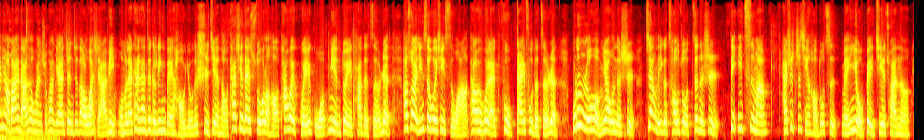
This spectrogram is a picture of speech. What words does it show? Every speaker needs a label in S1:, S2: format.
S1: 你好，巴安达克，欢迎收看《给大家政治到了哇西阿病》。我们来看看这个林北好友的事件哦，他现在说了哈，他会回国面对他的责任。他说已经社会性死亡，他会会来负该负的责任。不论如何，我们要问的是，这样的一个操作真的是第一次吗？还是之前好多次没有被揭穿呢？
